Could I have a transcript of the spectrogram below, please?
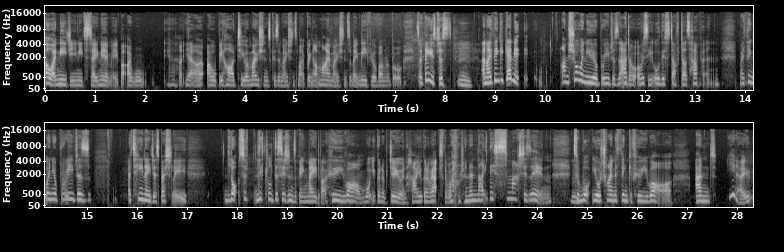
oh I need you, you need to stay near me, but I will yeah, I, I will be hard to your emotions because emotions might bring up my emotions and make me feel vulnerable. So I think it's just, hmm. and I think again, it, it- I'm sure when you're bereaved as an adult, obviously all this stuff does happen. But I think when you're bereaved as a teenager, especially, lots of little decisions are being made about who you are and what you're going to do and how you're going to react to the world. And then, like, this smashes in to hmm. what you're trying to think of who you are. And, you know,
